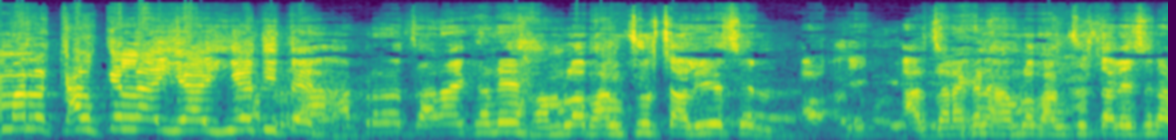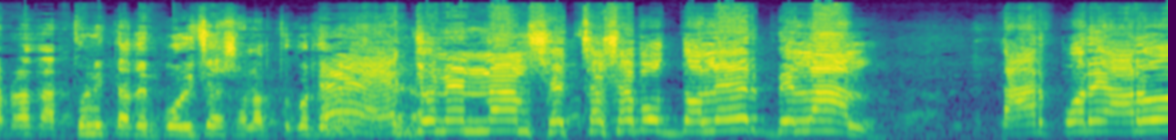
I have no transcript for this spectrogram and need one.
আমার কালকে ইয়ে দিতেন? আপনারা যারা এখানে হামলা ভাঙচুর চালিয়েছেন আর যারা এখানে হামলা ভাঙচুর চালিয়েছেন আপনারা তাৎক্ষণিক তাদের পরিচয় শনাক্ত করতে হ্যাঁ একজনের নাম স্বেচ্ছাসেবক দলের বেলাল। তারপরে আরও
